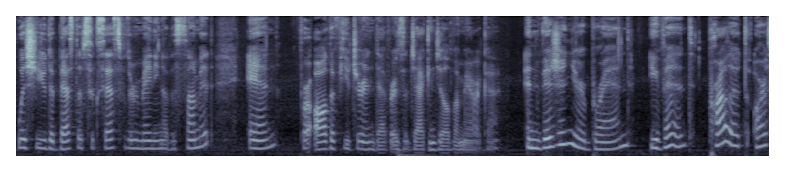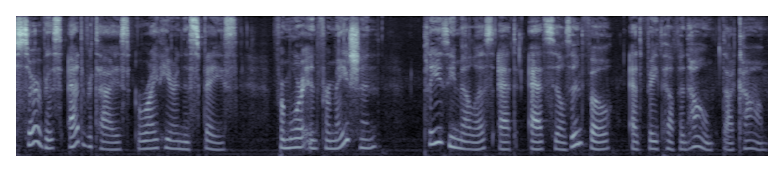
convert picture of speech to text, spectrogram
Wish you the best of success for the remaining of the summit and for all the future endeavors of Jack and Jill of America. Envision your brand, event, product, or service advertised right here in this space. For more information, please email us at adsalesinfo at faithhealthandhome.com.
